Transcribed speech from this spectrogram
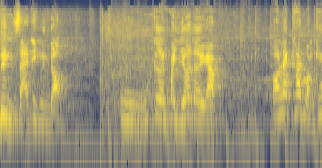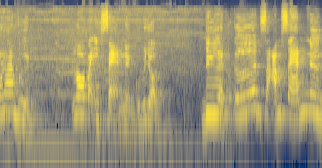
1 0 0 0 0แสนอีกหนึ่งดอกอู้เกินไปเยอะเลยครับ ตอนแรกคาดหวังแค่ 50,000รอไปอีกแสนหนึ่งคุณผู้ชม เดือดเกิน 3 0 0 0 0 0หนึ่ง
